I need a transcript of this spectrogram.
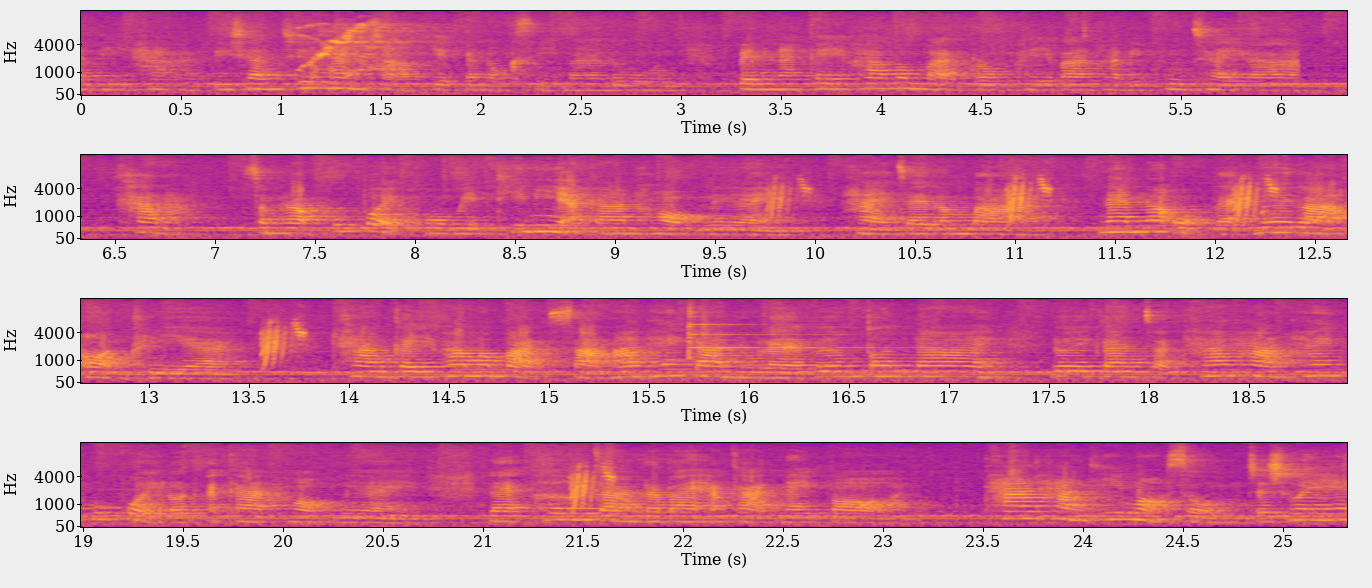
ัสดีค่ะ ดิฉันชื่อนางสาวเกียรติกนกศรีมาลูน เป็นนักกายภาพบำบัดโรงพยาบาลพาณิพุนชัยราชค่ะสำหรับผู้ป่วยโควิด ที่มีอาการหอบเหนื่อย หายใจลำบาก แน่นหน้าอกและเมื่อยล้าอ่อนเพลีย ทางกายภาพบำบัดสามารถให้การดูแลเบื้องต้นได้ โดยการจัดท่าทางให้ผู้ป่วยลดอาการหอบเหนื่อย และเพิ่มการระบายอากาศในปอด ท่าทางที่เหมาะสมจะช่วยให้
